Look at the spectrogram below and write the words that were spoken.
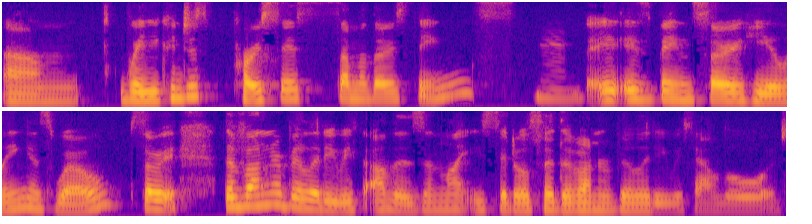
um, where you can just process some of those things, mm. it has been so healing as well. So the vulnerability with others, and like you said, also the vulnerability with our Lord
